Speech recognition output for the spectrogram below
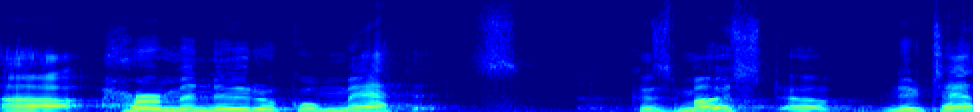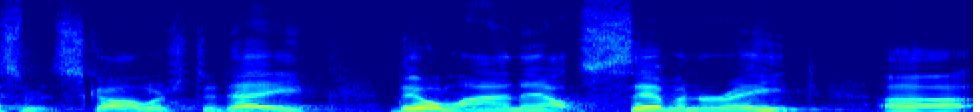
uh, hermeneutical methods. Because most uh, New Testament scholars today, they'll line out seven or eight uh,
